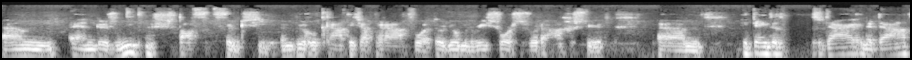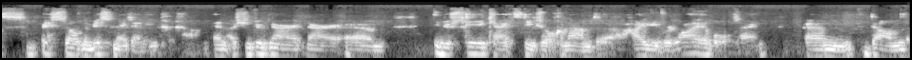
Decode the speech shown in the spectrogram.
Um, en dus niet een staffunctie, een bureaucratisch apparaat wordt door human resources worden aangestuurd. Um, ik denk dat ze daar inderdaad best wel de mist mee zijn ingegaan. En als je natuurlijk naar, naar um, industrieën kijkt die zogenaamd uh, highly reliable zijn, um, dan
